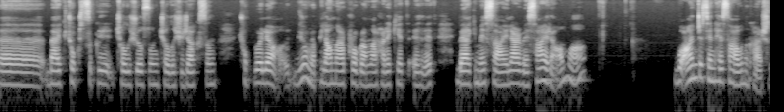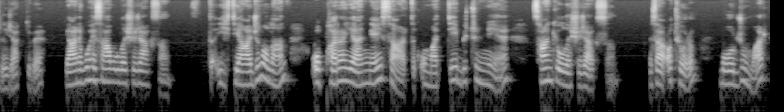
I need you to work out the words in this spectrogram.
eee, belki çok sıkı çalışıyorsun, çalışacaksın. Çok böyle diyorum ya planlar, programlar, hareket, evet. Belki mesailer vesaire ama bu anca senin hesabını karşılayacak gibi. Yani bu hesaba ulaşacaksın. İhtiyacın olan o paraya neyse artık o maddi bütünlüğe sanki ulaşacaksın. Mesela atıyorum borcum var.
